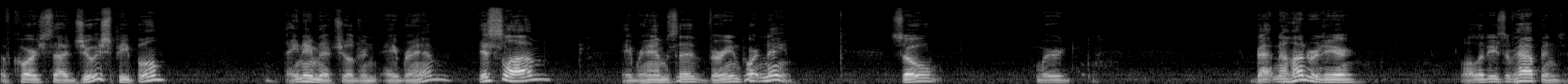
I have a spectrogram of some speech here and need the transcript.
Of course, uh, Jewish people, they name their children Abraham. Islam, Abraham's a very important name. So we're batting a hundred here. All of these have happened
